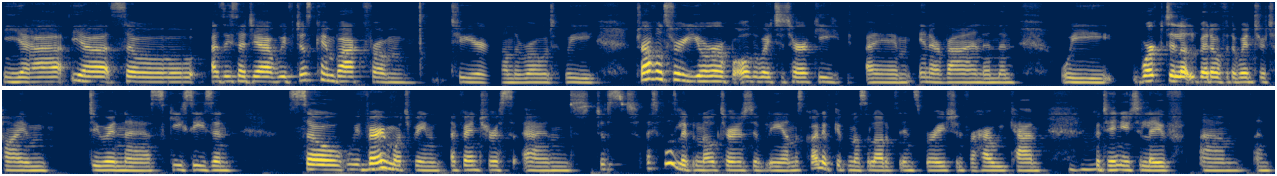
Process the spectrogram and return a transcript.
Yeah, yeah. So as I said, yeah, we've just come back from two years on the road. We traveled through Europe all the way to Turkey um, in our van, and then we worked a little bit over the winter time doing a ski season so we've very much been adventurous and just, I suppose, living alternatively, and it's kind of given us a lot of inspiration for how we can mm-hmm. continue to live um, and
